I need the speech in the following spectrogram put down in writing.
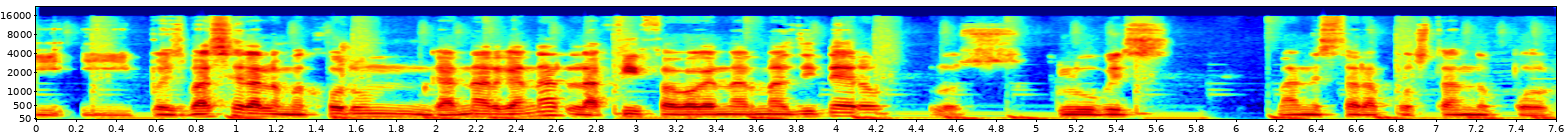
y, pues va a ser a lo mejor un ganar-ganar. La FIFA va a ganar más dinero, los clubes van a estar apostando por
